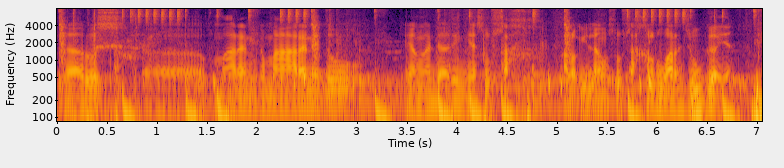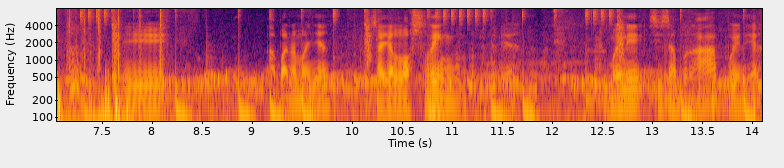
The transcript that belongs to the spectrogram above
Terus kemarin-kemarin itu yang ada ringnya susah. Kalau hilang susah keluar juga ya. Ini apa namanya saya lost ring teman-teman ya. Cuma ini sisa berapa ini ya?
